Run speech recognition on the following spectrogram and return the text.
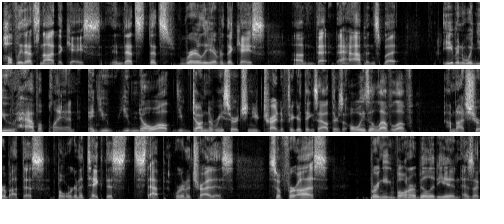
hopefully that's not the case. And that's that's rarely ever the case. Um, that that happens, but even when you have a plan and you you know all you've done the research and you tried to figure things out, there's always a level of I'm not sure about this, but we're going to take this step. We're going to try this. So for us, bringing vulnerability in as a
